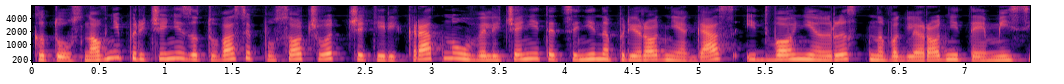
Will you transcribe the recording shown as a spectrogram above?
Като основни причини за това се посочват четирикратно увеличените цени на природния газ и двойния ръст на въглеродните емисии.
